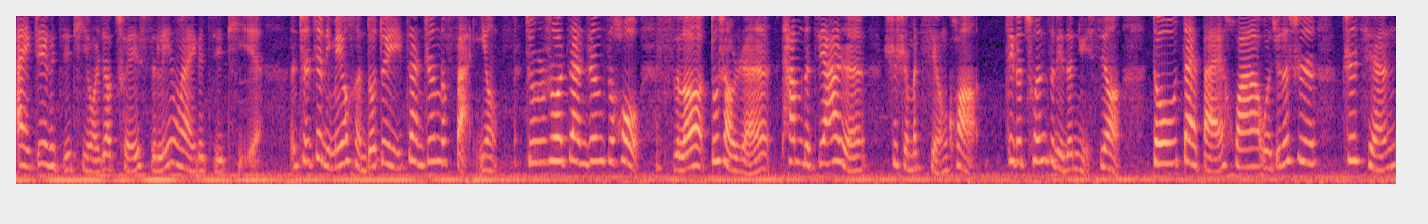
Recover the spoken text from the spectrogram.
爱这个集体，我就要锤死另外一个集体。这这里面有很多对战争的反应，就是说战争之后死了多少人，他们的家人是什么情况，这个村子里的女性都戴白花，我觉得是之前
